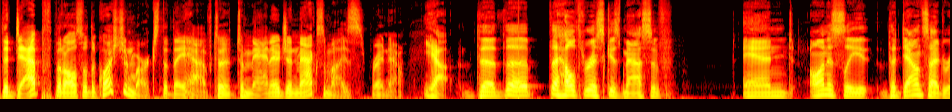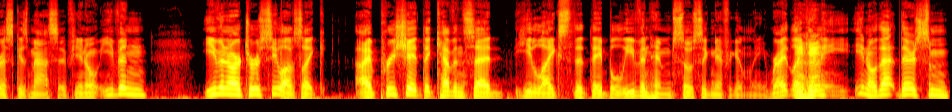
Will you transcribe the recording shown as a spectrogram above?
the depth, but also the question marks that they have to to manage and maximize right now. Yeah, the the the health risk is massive, and honestly, the downside risk is massive. You know, even even Artur Silovs, like I appreciate that Kevin said he likes that they believe in him so significantly, right? Like, mm-hmm. and, you know that there's some,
